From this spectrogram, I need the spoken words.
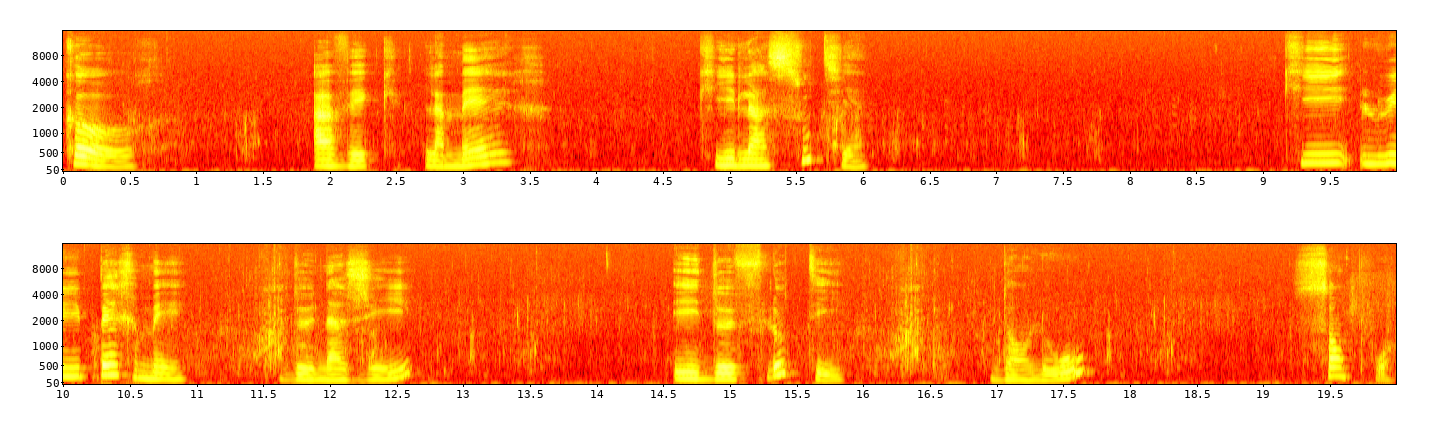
corps avec la mer qui la soutient, qui lui permet de nager et de flotter dans l'eau sans poids.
